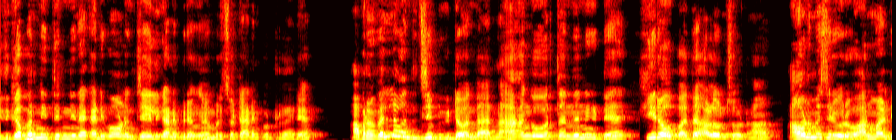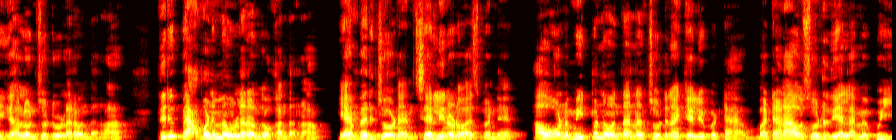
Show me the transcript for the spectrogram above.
இதுக்கப்புறம் நீ திருந்தினா கண்டிப்பா உனக்கு ஜெயிலுக்கு அனுப்பிடுங்கிற மாதிரி சொல்லிட்டு அனுப்பி விட்டுறாரு. அப்புறம் வெளில வந்து ஜீப்பு கிட்ட வந்தாருன்னா அங்க ஒருத்தன் நின்றுக்கிட்டு ஹீரோவை பார்த்து ஹலோன்னு சொல்றான். அவனுமே சரி ஒரு ஃபார்மாலிட்டிக்கு ஹலோன்னு சொல்லிட்டு உள்ளார வந்துடுறான். திருப்பி அவனுமே உள்ளே வந்து உட்காந்துடுறான் என் பேர் ஜோர்டன் செர்லினோட ஹஸ்பண்டு அவள் உன்னை மீட் பண்ண வந்தான்னு சொல்லிட்டு நான் கேள்விப்பட்டேன். பட் ஆனால் அவள் சொல்றது எல்லாமே பொய்.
